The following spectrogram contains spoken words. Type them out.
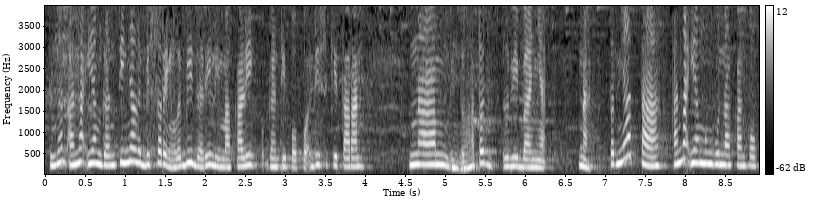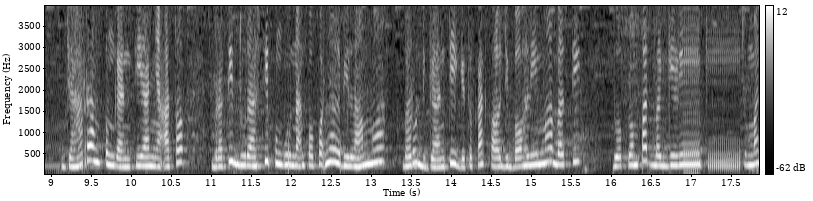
dengan anak yang gantinya lebih sering, lebih dari lima kali ganti popok di sekitaran enam gitu hmm. atau lebih banyak. Nah, ternyata anak yang menggunakan popok jarang penggantiannya atau berarti durasi penggunaan popoknya lebih lama baru diganti gitu kan. Kalau di bawah 5 berarti 24 bagi 5 cuman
